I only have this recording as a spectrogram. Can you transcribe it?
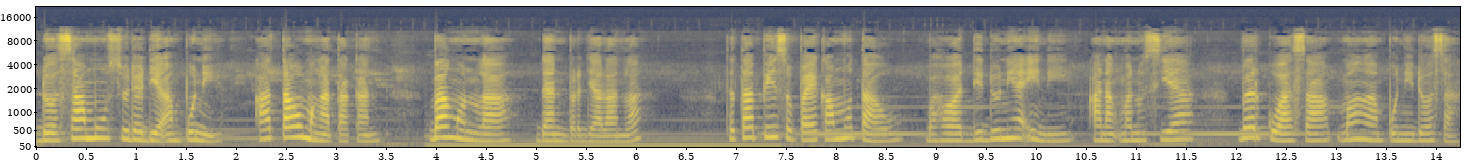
dosamu sudah diampuni, atau mengatakan, bangunlah dan berjalanlah? Tetapi supaya kamu tahu bahwa di dunia ini Anak Manusia berkuasa mengampuni dosa.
